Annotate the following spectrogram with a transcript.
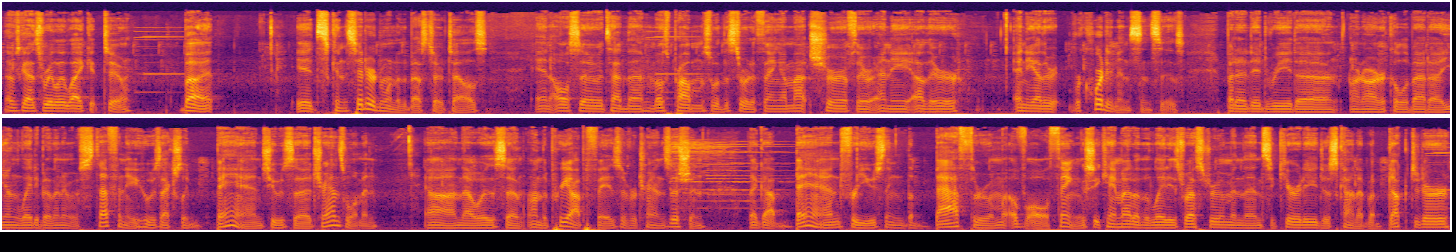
Those guys really like it too. But it's considered one of the best hotels and also it's had the most problems with this sort of thing. I'm not sure if there are any other any other recorded instances, but I did read uh, an article about a young lady by the name of Stephanie who was actually banned. She was a trans woman, uh, and that was uh, on the pre-op phase of her transition that got banned for using the bathroom of all things. She came out of the ladies' restroom and then security just kind of abducted her,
